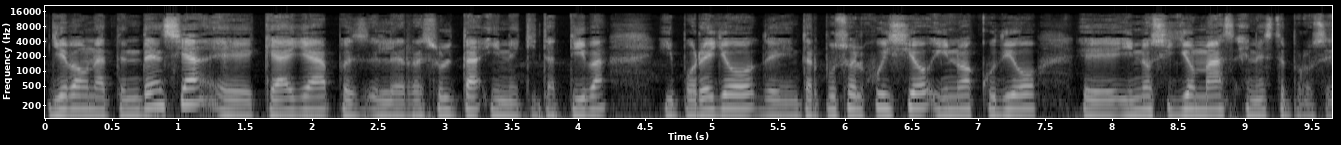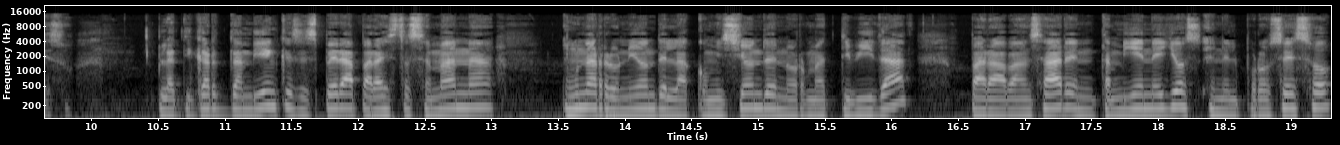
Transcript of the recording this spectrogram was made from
lleva una tendencia eh, que a ella pues le resulta inequitativa y por ello de, interpuso el juicio y no acudió y no siguió más en este proceso platicar también que se espera para esta semana una reunión de la Comisión de Normatividad para avanzar en, también ellos en el proceso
